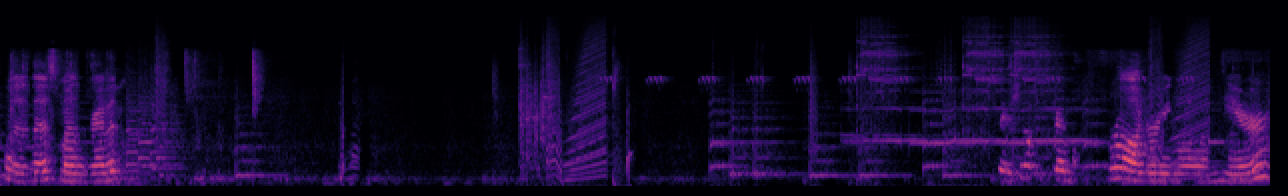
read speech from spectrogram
What is this? Might as well grab it. There's no frog ring while I'm here.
